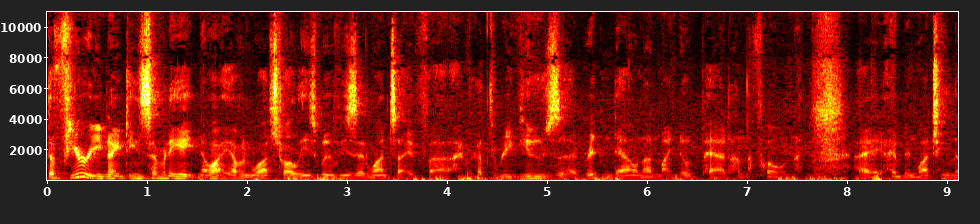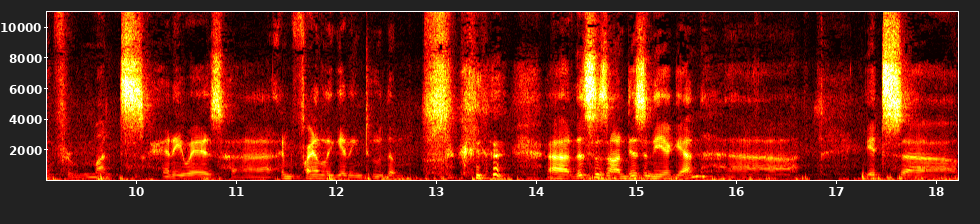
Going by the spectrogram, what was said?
The Fury 1978. No, I haven't watched all these movies at once. I've uh, I've got the reviews uh, written down on my notepad on the phone. I, I've been watching them for months. Anyways, uh, I'm finally getting to them. uh, this is on Disney again. Uh, it's uh,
